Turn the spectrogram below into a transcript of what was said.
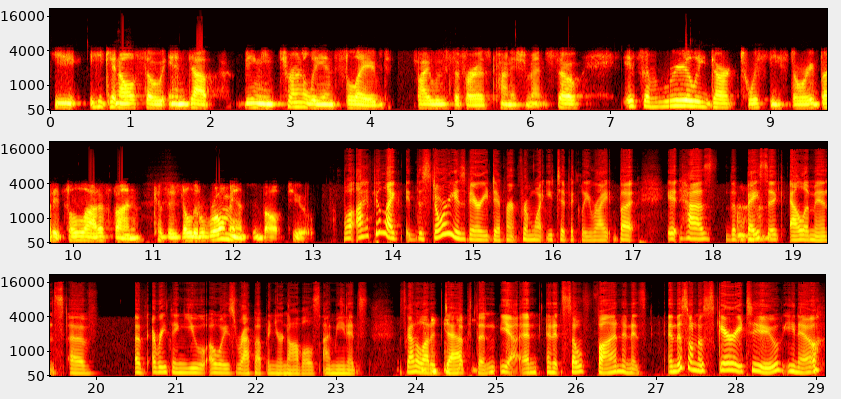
he he can also end up being eternally enslaved by Lucifer as punishment. So it's a really dark, twisty story, but it's a lot of fun because there's a little romance involved too. Well, I feel like the story is very different from what you typically write, but it has the uh-huh. basic elements of of everything you always wrap up in your novels. I mean, it's it's got a lot of depth and yeah, and and it's so fun and it's and this one was scary too, you know.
